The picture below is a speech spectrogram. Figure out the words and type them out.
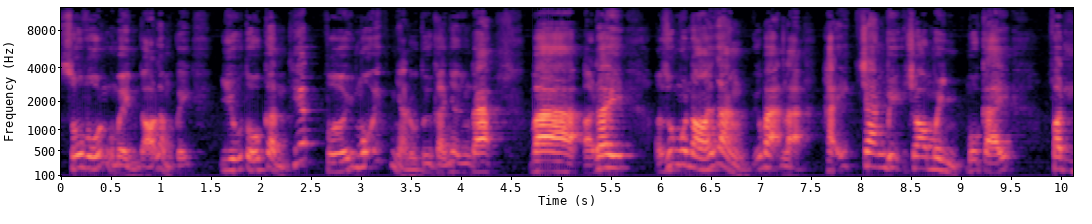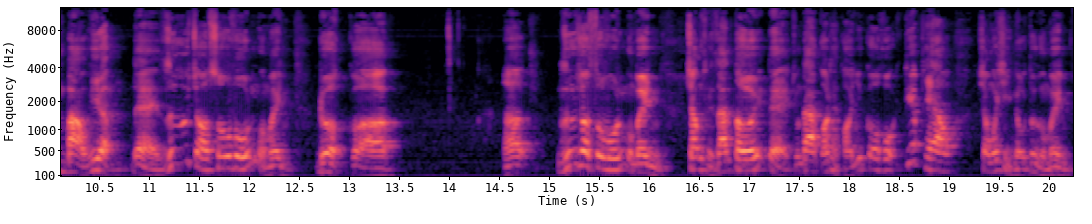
số vốn của mình đó là một cái yếu tố cần thiết với mỗi nhà đầu tư cá nhân chúng ta. Và ở đây Dũng muốn nói rằng các bạn là hãy trang bị cho mình một cái phần bảo hiểm để giữ cho số vốn của mình được uh, uh, giữ cho số vốn của mình trong thời gian tới để chúng ta có thể có những cơ hội tiếp theo trong quá trình đầu tư của mình.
